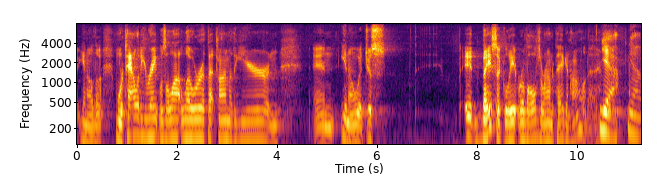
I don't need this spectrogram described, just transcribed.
you know the mortality rate was a lot lower at that time of the year, and and you know it just it basically it revolves around a pagan holiday. yeah, yeah.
